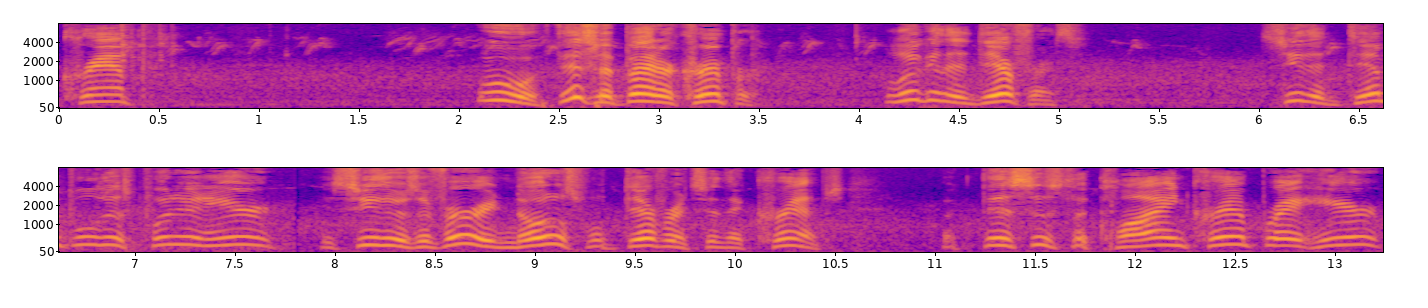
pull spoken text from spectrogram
crimp. Ooh, this is a better crimper. Look at the difference. See the dimple that's put in here? You see there's a very noticeable difference in the crimps. But this is the Klein crimp right here.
